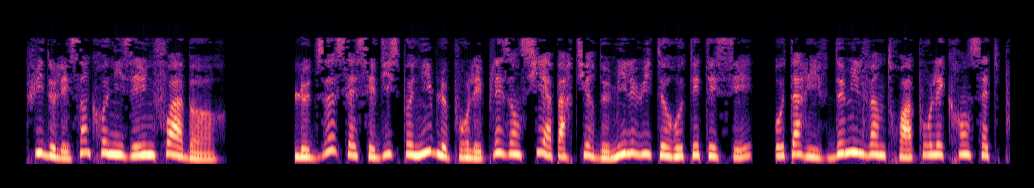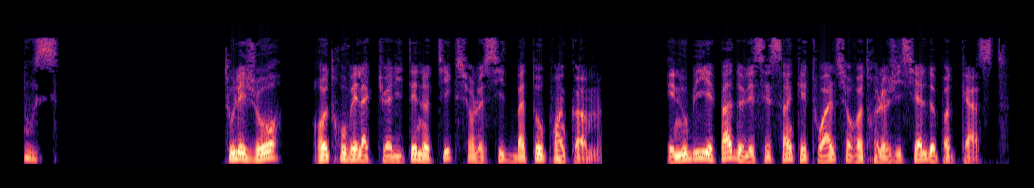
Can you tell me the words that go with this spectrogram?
puis de les synchroniser une fois à bord. Le Zeus est disponible pour les plaisanciers à partir de 1008 euros TTC, au tarif 2023 pour l'écran 7 pouces. Tous les jours, retrouvez l'actualité nautique sur le site bateau.com. Et n'oubliez pas de laisser 5 étoiles sur votre logiciel de podcast.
